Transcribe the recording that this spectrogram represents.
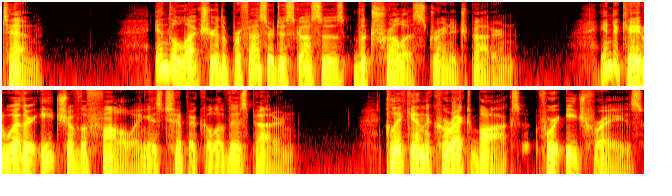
Ten. In the lecture, the professor discusses the trellis drainage pattern. Indicate whether each of the following is typical of this pattern. Click in the correct box for each phrase.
